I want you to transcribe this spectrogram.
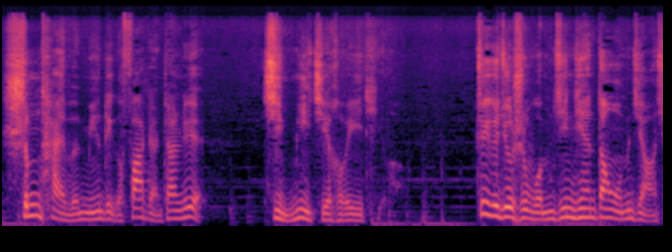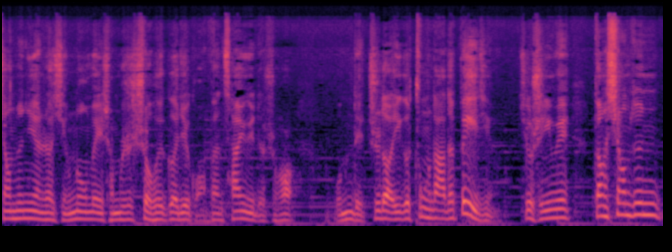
生态文明这个发展战略紧密结合为一体了。这个就是我们今天当我们讲乡村建设行动为什么是社会各界广泛参与的时候，我们得知道一个重大的背景，就是因为当乡村。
